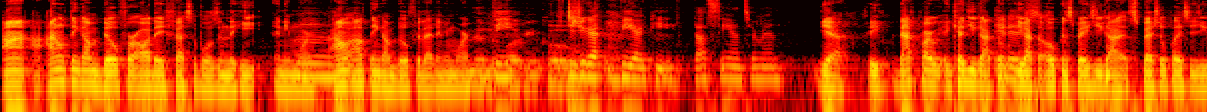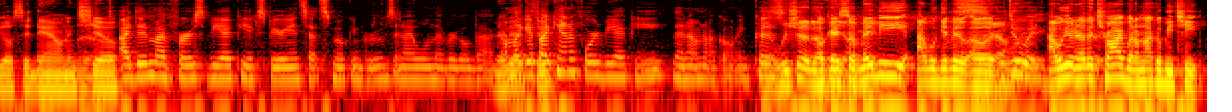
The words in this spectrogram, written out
I I don't think I'm built for all day festivals in the heat anymore. Mm. I, don't, I don't think I'm built for that anymore. And then the V- Did you get VIP? That's the answer, man. Yeah, see, that's probably because you got the you got the open space, you got special places you go sit down and chill. I did my first VIP experience at Smoking Grooves, and I will never go back. There I'm like, is, if I can't afford VIP, then I'm not going. Yeah, Cause we should have done. Okay, so maybe I will give it. A, Yeah. do it. I will give it another try, but I'm not gonna be cheap.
